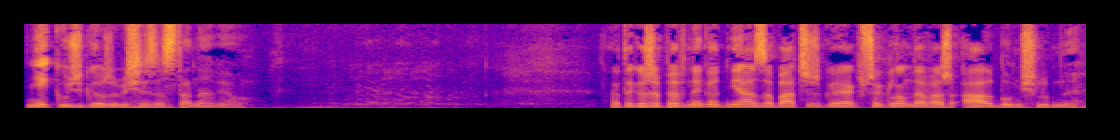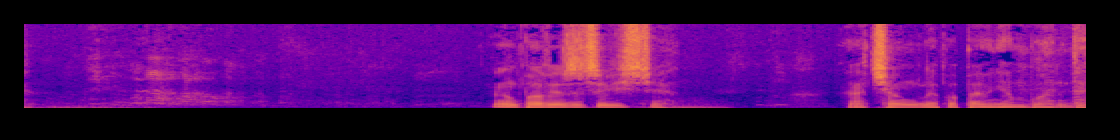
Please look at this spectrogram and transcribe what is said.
Nie kuś go, żeby się zastanawiał. Dlatego, że pewnego dnia zobaczysz go, jak przegląda wasz album ślubny. On powie, rzeczywiście, ja ciągle popełniam błędy.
